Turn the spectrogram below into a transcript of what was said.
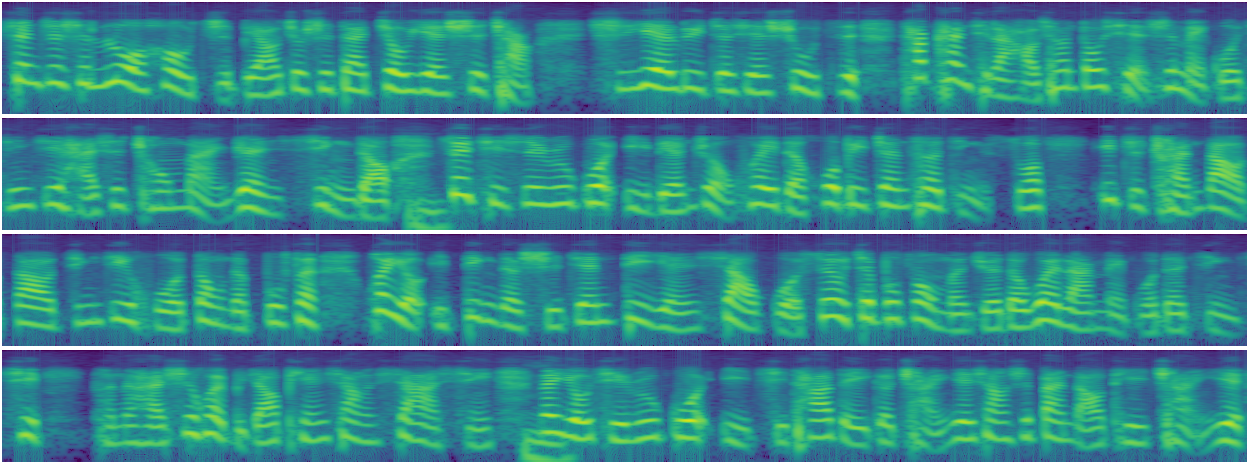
甚至是落后指标，就是在就业市场失业率这些数字，它。看起来好像都显示美国经济还是充满韧性的哦。所以其实如果以联准会的货币政策紧缩一直传导到经济活动的部分，会有一定的时间递延效果。所以这部分我们觉得未来美国的景气可能还是会比较偏向下行。那尤其如果以其他的一个产业，像是半导体产业，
